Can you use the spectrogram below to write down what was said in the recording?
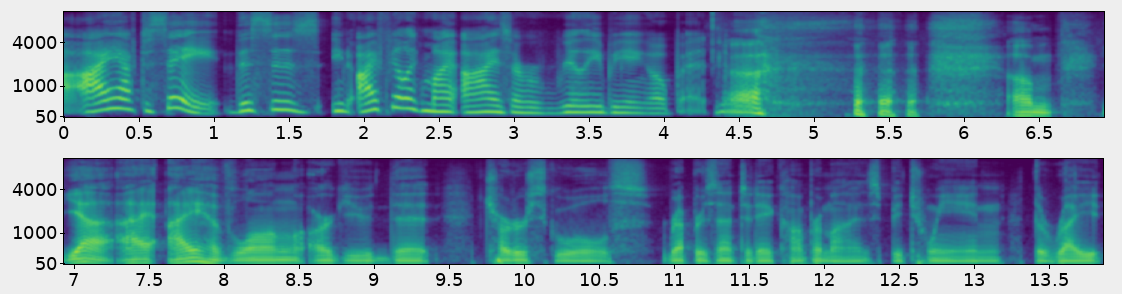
I have to say, this is, you know, I feel like my eyes are really being opened. um, yeah, I, I have long argued that charter schools represented a compromise between the right,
